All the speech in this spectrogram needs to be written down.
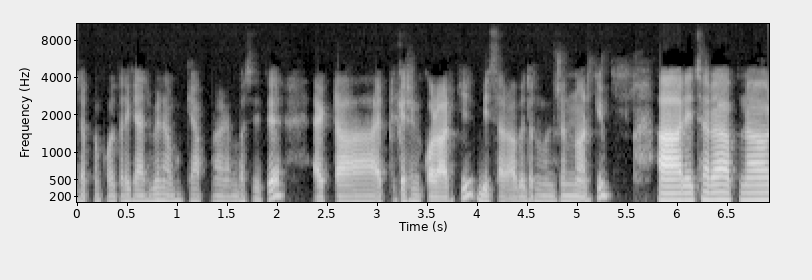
যে আপনার কত তারিখে আসবেন এমনকি আপনার এম্বাসিতে একটা অ্যাপ্লিকেশন করা আর কি ভিসার আবেদনের জন্য আর কি। আর এছাড়া আপনার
